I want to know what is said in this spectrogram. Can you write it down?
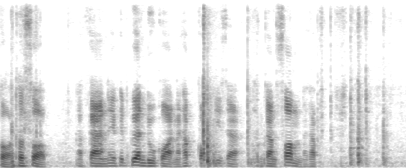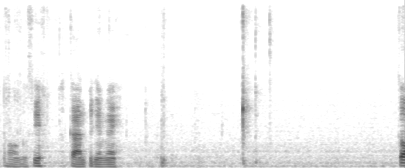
ก็ทดสอบอาการให้เพื่อนๆดูก่อนนะครับ ก่อนที่จะทำการซ่อมนะครับลองดูซิอาการเป็นยังไง ก็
